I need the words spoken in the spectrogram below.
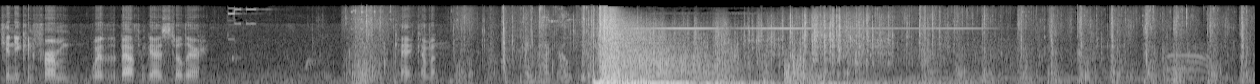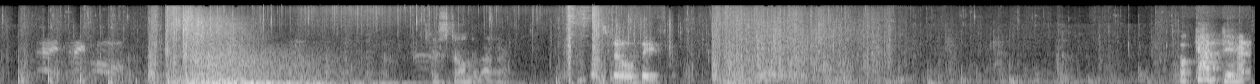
Can you confirm whether the bathroom guy is still there? Okay, coming. Impact out. He's still in the bathroom. Still thief. Oh god damn it!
